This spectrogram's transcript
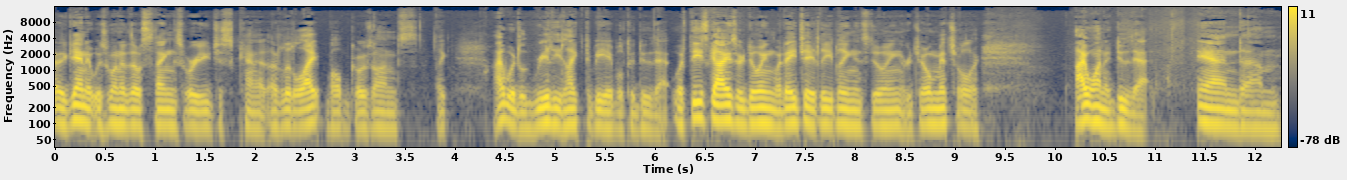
again it was one of those things where you just kind of a little light bulb goes on. It's like I would really like to be able to do that. What these guys are doing, what A.J. Liebling is doing, or Joe Mitchell, or I want to do that, and um,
